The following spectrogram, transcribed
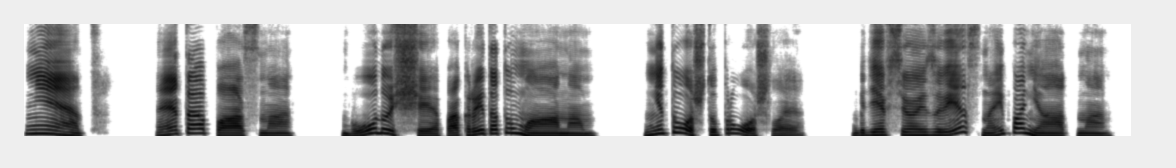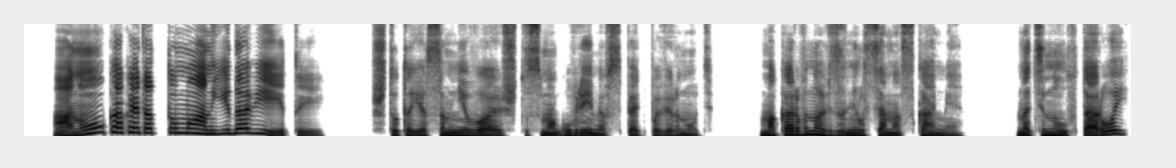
Нет, это опасно. Будущее покрыто туманом. Не то, что прошлое, где все известно и понятно. А ну, как этот туман ядовитый. Что-то я сомневаюсь, что смогу время вспять повернуть. Макар вновь занялся носками. Натянул второй,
